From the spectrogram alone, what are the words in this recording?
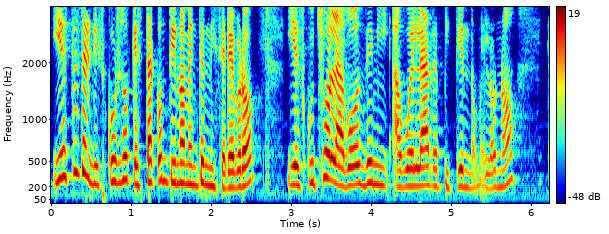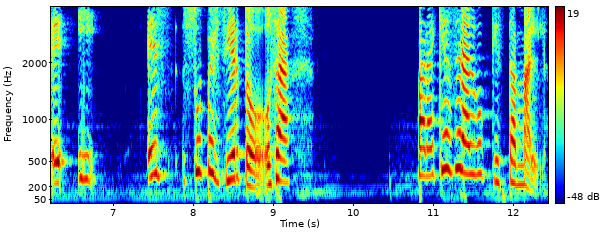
Y este es el discurso que está continuamente en mi cerebro y escucho la voz de mi abuela repitiéndomelo, ¿no? Eh, y es súper cierto, o sea, ¿para qué hacer algo que está mal?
